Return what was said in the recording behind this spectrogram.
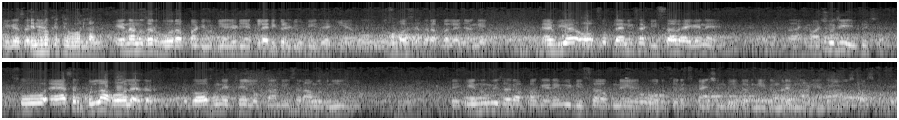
ਠੀਕ ਹੈ ਸਰ ਇਹਨਾਂ ਨੂੰ ਕਿਤੇ ਹੋਰ ਲਾ ਲਓ। ਇਹਨਾਂ ਨੂੰ ਸਰ ਹੋਰ ਆਪਾਂ ਡਿਊਟੀਆਂ ਜਿਹੜੀਆਂ ਕਲੈਰੀਕਲ ਡਿਊਟੀਆਂ ਹੈਗੀਆਂ ਉਹ ਉਸ ਪਾਸੇ ਸਰ ਆਪਾਂ ਲੈ ਜਾਾਂਗੇ and we are also planning sir D Sahib ਹੈਗੇ ਨੇ। ਹਿਮਾਂਸ਼ੂ ਜੀ ਸੋ ਇਹ ਸਰ ਖੁੱਲਾ ਹਾਲ ਹੈ ਸਰ। ਬਿਕੋਜ਼ ਹੁਣ ਇੱਥੇ ਲੋਕਾਂ ਦੀ ਸਰ ਆਮਦ ਨਹੀਂ ਹੋਣੀ। ਤੇ ਇਹਨੂੰ ਵੀ ਸਰ ਆਪਾਂ ਕਹਿ ਰਹੇ ਵੀ ਡੀ ਸਾਹਿਬ ਆਪਣੇ ਹੋਰ ਸਰ ਐਕਸਪੈਂਸ਼ਨ ਕੋਈ ਕਰਨੀ ਕਮਰੇ ਬਣਾਉਣੇ ਤੇ ਯੂਜ਼ ਕਰ ਸਕਦੇ ਨੇ।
